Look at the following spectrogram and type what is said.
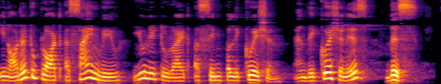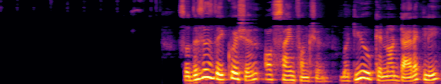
In order to plot a sine wave, you need to write a simple equation and the equation is this. So this is the equation of sine function but you cannot directly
